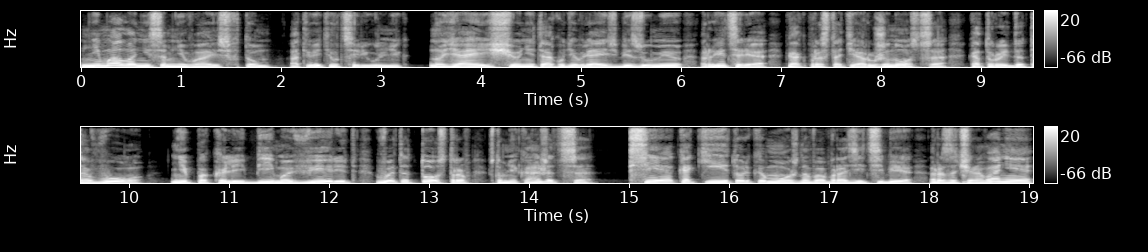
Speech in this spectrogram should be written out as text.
«Немало не сомневаюсь в том», — ответил цирюльник, но я еще не так удивляюсь безумию рыцаря, как простоте оруженосца, который до того непоколебимо верит в этот остров, что, мне кажется, все, какие только можно вообразить себе разочарования,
